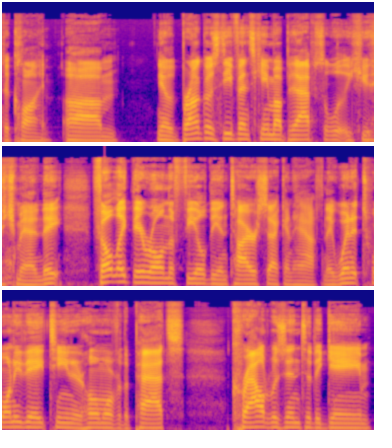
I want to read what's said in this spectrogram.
to climb. Um, you know, the Broncos defense came up absolutely huge, man. They felt like they were on the field the entire second half. And they win it 20 to 18 at home over the Pats. Crowd was into the game.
